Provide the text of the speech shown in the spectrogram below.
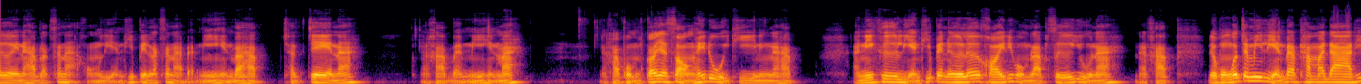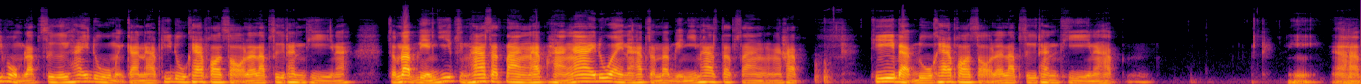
เลยนะครับ ลักษณะของเหรียญที่เป็นลักษณะแบบนี้เห็นปะครับ ชัดเจนนะนะครับ แบบนี้เห็นไหมนะครับ ผมก็จะส่องให้ดูอีกทีหนึ่งนะครับ อันนี้คือเหรียญที่เป็นเออร์เลอร์คอยที่ผมรับซื้ออยู่นะนะครับเดี๋ยวผมก็จะมีเหรียญแบบธรรมดาที่ผมรับซื้อให้ดูเหมือนกันนะครับ ที่ดูแค่พศแล้วรับซื้อทันทีนะสำหรับเหรียญยี่สิบห้าสตางค์นะครับ หาง่ายด้วยนะครับสำหรับเหรียญยี่ห้าสตางค์นะครับ ที่แบบดูแค่พศแล้วรับซื้อทันทีนะครับนี่นะครับ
